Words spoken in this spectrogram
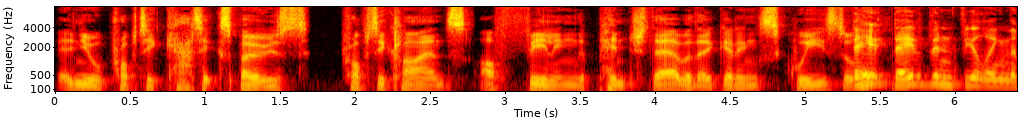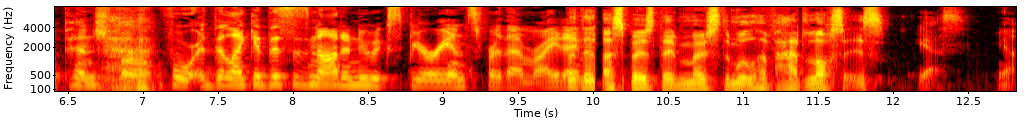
in your property cat exposed property clients are feeling the pinch there where they're getting squeezed or They they've been feeling the pinch for for like this is not a new experience for them, right? I but then I suppose they most of them will have had losses. Yes. Yeah.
